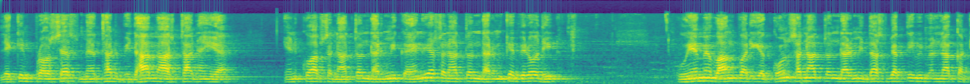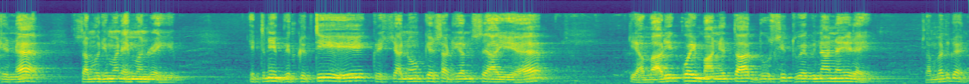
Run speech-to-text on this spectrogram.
लेकिन प्रोसेस मेथड विधा में आस्था नहीं है। इनको आप सनातन धर्मी कहेंगे या सनातन धर्म के विरोधी? कुएँ में भाँग पड़ी है। कौन सनातन धर्मी? दस व्यक्ति भी मिलना कठिन है। समझ में नहीं मन रही है इतनी विकृति क्रिश्चियनों के षड्यंत्र से आई है कि हमारी कोई मान्यता दूषित हुए बिना नहीं रही। समझ गए ना?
